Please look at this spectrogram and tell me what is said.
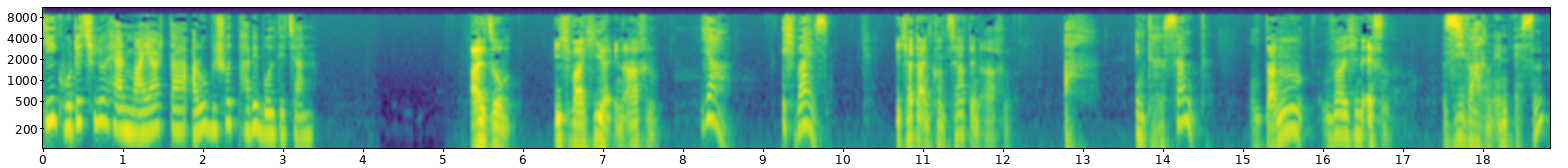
কি ঘটেছিল হ্যার মায়ার তা আরও বিশদভাবে বলতে চান Also, ich war hier in Aachen. Ja, ich weiß. Ich hatte ein Konzert in Aachen. Ach, interessant. Und dann war ich in Essen. Sie waren in Essen?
